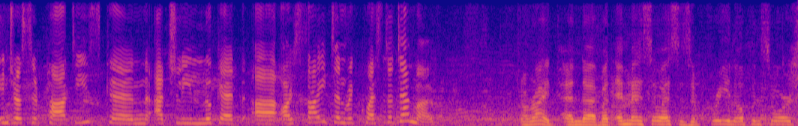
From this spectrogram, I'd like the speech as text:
interested parties can actually look at uh, our site and request a demo. All right, and uh, but Mbed OS is a free and open source.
